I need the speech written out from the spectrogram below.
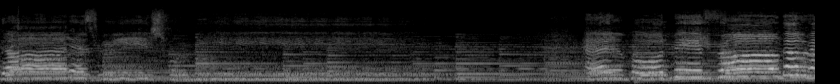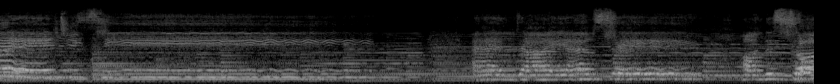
God has reached for me and pulled me from the raging sea. And I am safe on the solid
